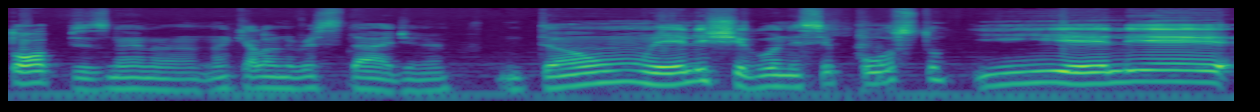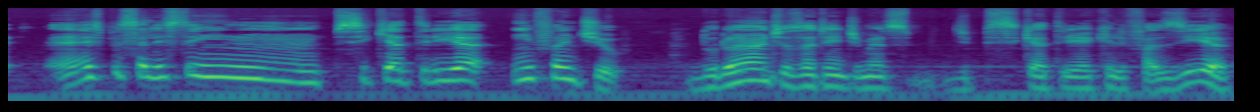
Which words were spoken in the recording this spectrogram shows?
tops, né, na, naquela universidade, né? Então ele chegou nesse posto e ele é especialista em psiquiatria infantil durante os atendimentos de psiquiatria que ele fazia,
